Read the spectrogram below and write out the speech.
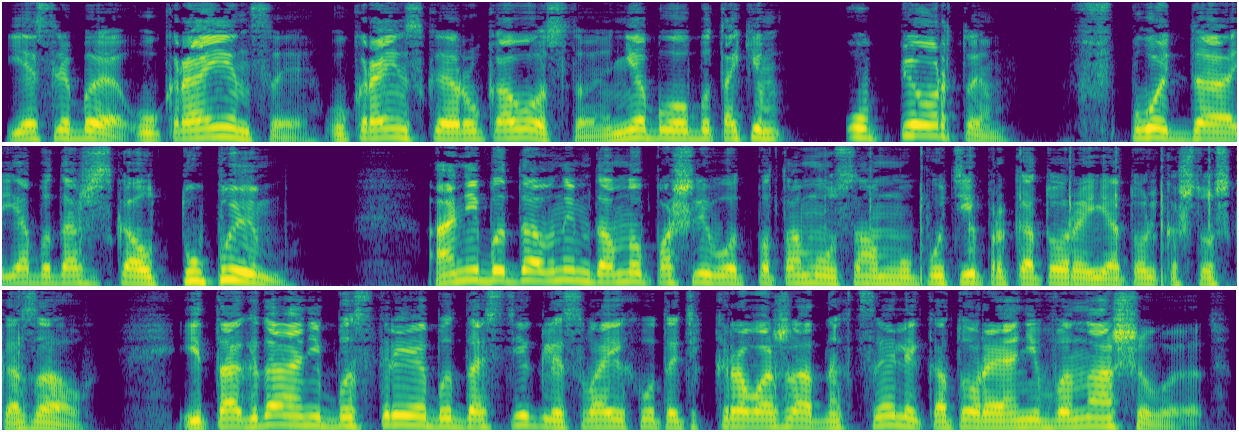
если бы украинцы, украинское руководство не было бы таким упертым, вплоть до, я бы даже сказал, тупым, они бы давным-давно пошли вот по тому самому пути, про который я только что сказал. И тогда они быстрее бы достигли своих вот этих кровожадных целей, которые они вынашивают.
